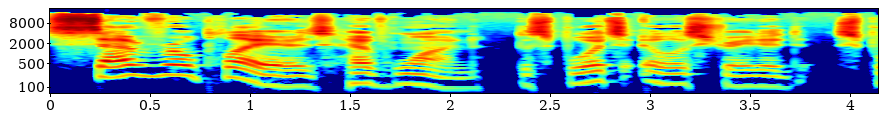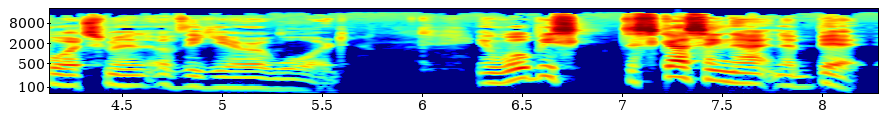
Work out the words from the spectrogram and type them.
Several players have won the Sports Illustrated Sportsman of the Year award, and we'll be discussing that in a bit.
